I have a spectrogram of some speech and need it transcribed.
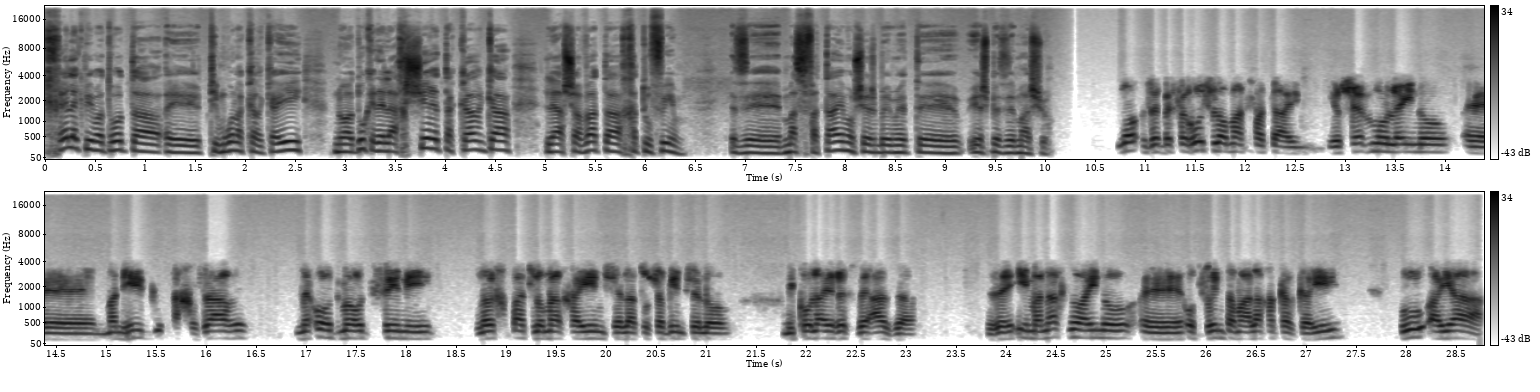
חלק ממטרות התמרון הקרקעי נועדו כדי להכשיר את הקרקע להשבת החטופים. זה מס שפתיים או שיש באמת, אה, יש בזה משהו? לא, זה בפירוש לא מס שפתיים. יושב מולנו אה, מנהיג אכזר, מאוד מאוד ציני, לא אכפת לו מהחיים של התושבים שלו, מכל ההרס בעזה. ואם אנחנו היינו אה, עוצרים את המהלך הקרקעי, הוא היה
